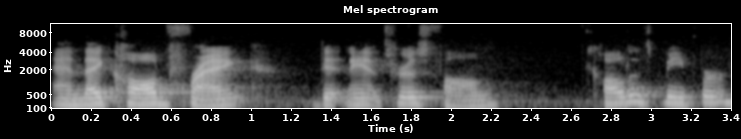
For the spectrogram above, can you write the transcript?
And they called Frank, didn't answer his phone, called his beeper,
